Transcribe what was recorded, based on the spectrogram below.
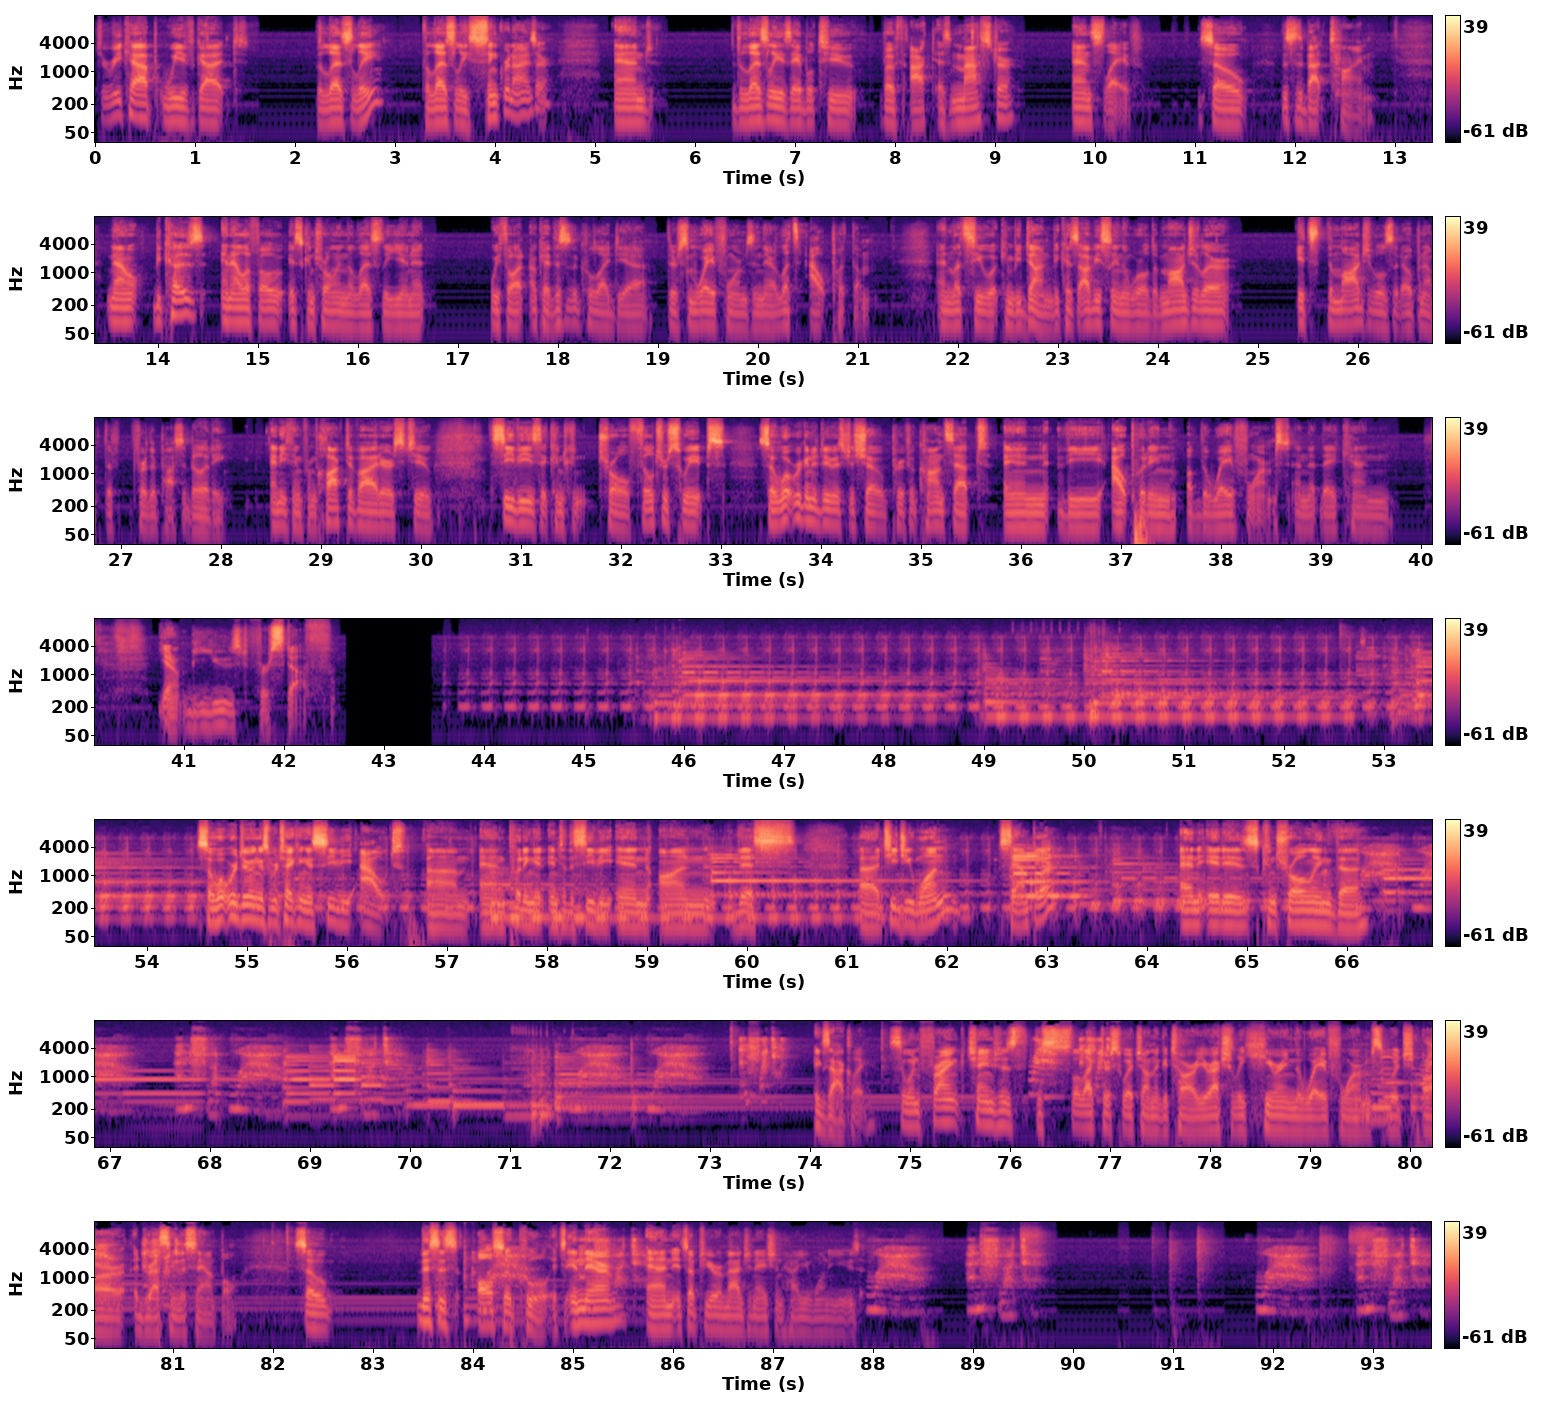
to recap, we've got the Leslie, the LesLee synchronizer, and the Leslie is able to both act as master and slave. So this is about time. Now, because an LFO is controlling the Leslie unit, we thought, okay, this is a cool idea. There's some waveforms in there. Let's output them and let's see what can be done. Because obviously, in the world of modular, it's the modules that open up the further possibility. Anything from clock dividers to CVs that can control filter sweeps. So, what we're going to do is just show proof of concept in the outputting of the waveforms and that they can, you know, be used for stuff. So what we're doing is we're taking a CV out um, and putting it into the CV in on this uh, TG1 sampler, and it is controlling the Wow, wow, and fl- wow, and flutter. Wow, wow. Exactly. So when Frank changes the selector switch on the guitar, you're actually hearing the waveforms which are addressing the sample. So this is also cool. It's in there, and it's up to your imagination how you want to use it. Wow, and flutter. Wow, and flutter.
